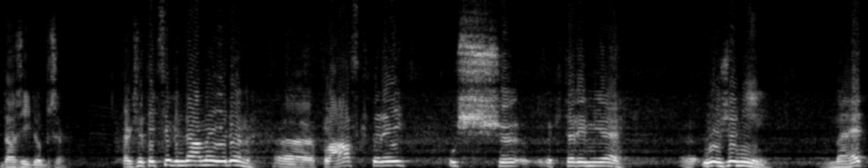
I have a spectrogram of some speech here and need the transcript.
daří dobře. Takže teď si vyndáme jeden plás, který už, kterým je uložený med,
